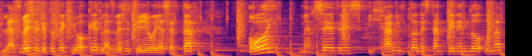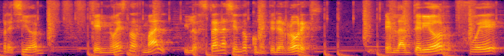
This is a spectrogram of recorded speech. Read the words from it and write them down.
Las veces que tú te equivoques, las veces que yo voy a acertar. Hoy Mercedes y Hamilton están teniendo una presión que no es normal y los están haciendo cometer errores. En la anterior fue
